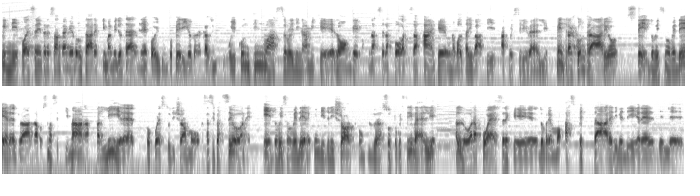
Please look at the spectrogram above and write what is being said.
Quindi può essere interessante anche valutare prima il medio termine e poi il lungo periodo nel caso in cui continuassero le dinamiche lunghe e continuasse la forza anche una volta arrivati a questi livelli. Mentre al contrario se dovessimo vedere già nella prossima settimana fallire tutto questo diciamo questa situazione e dovessimo vedere quindi degli short concludere sotto questi livelli allora può essere che dovremmo aspettare di vedere delle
